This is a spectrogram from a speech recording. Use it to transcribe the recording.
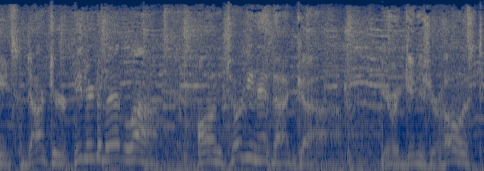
It's Dr. Peter DeVette Live on TogiNet.com. Here again is your host,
